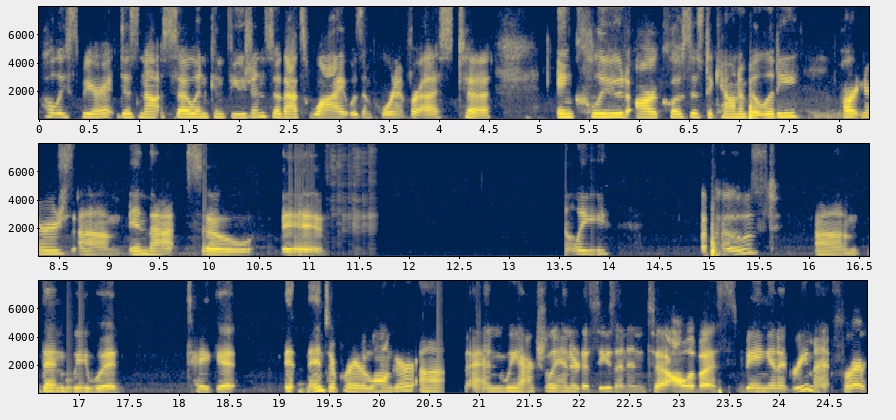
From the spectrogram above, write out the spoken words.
holy spirit does not sow in confusion so that's why it was important for us to include our closest accountability partners um, in that. So if opposed, um, then we would take it into prayer longer. Um, and we actually entered a season into all of us being in agreement for,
